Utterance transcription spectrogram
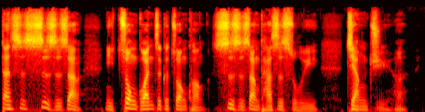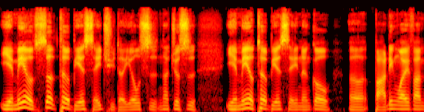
但是事实上，你纵观这个状况，事实上它是属于僵局啊。也没有特特别谁取得优势，那就是也没有特别谁能够呃把另外一方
